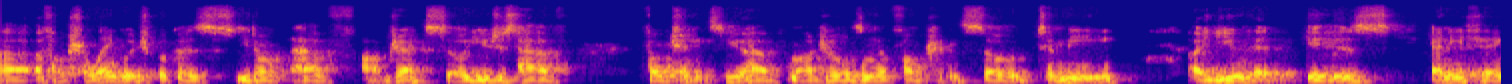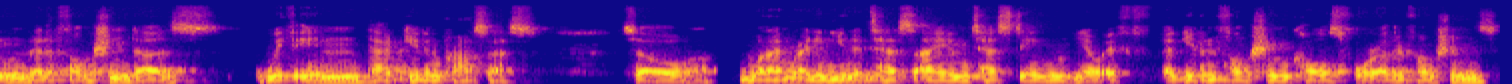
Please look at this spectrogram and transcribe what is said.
uh, a functional language because you don't have objects, so you just have functions. You have modules and you have functions. So to me, a unit is anything that a function does within that given process. So when I'm writing unit tests, I am testing, you know, if a given function calls for other functions,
